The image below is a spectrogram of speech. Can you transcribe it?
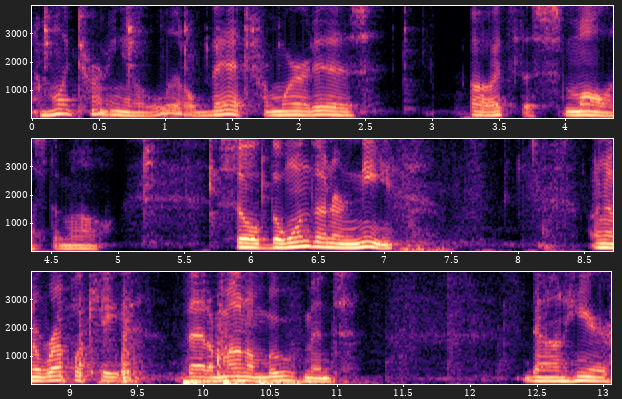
I'm only turning it a little bit from where it is. Oh, it's the smallest amount. So the ones underneath, I'm gonna replicate that amount of movement down here.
